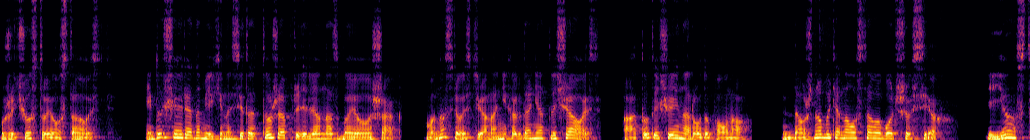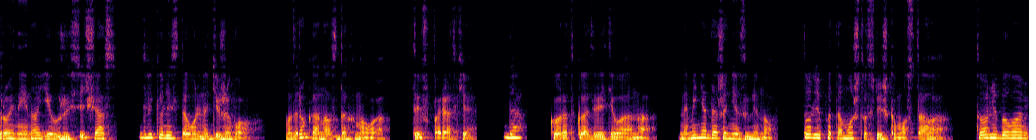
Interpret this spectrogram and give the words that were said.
уже чувствуя усталость. Идущая рядом Юкиносита тоже определенно сбавила шаг. Выносливостью она никогда не отличалась, а тут еще и народу полно. Должно быть, она устала больше всех. Ее стройные ноги уже сейчас двигались довольно тяжело. Вдруг она вздохнула. «Ты в порядке?» «Да», – коротко ответила она, на меня даже не взглянув. То ли потому, что слишком устала, то ли была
